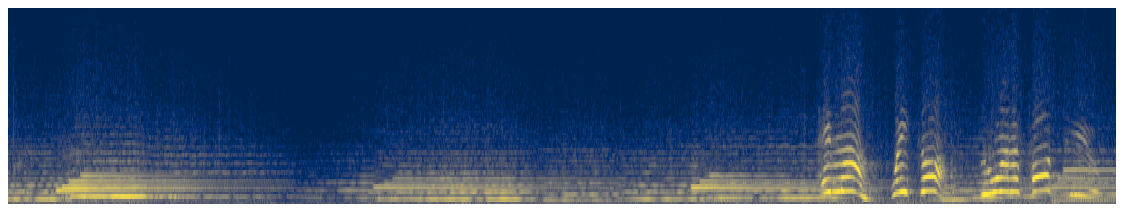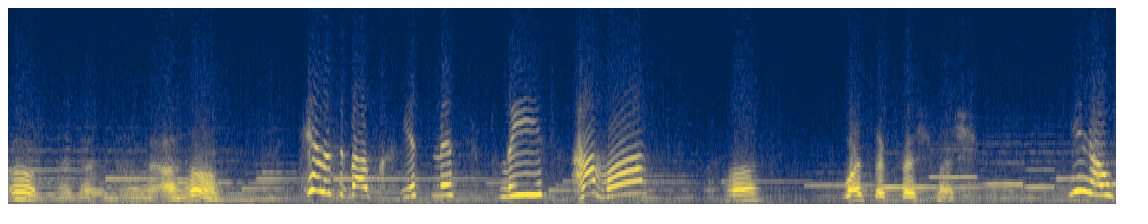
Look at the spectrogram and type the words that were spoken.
Her. Hey, Mom, wake up. We want to talk to you. Oh, uh-huh. Tell us about Christmas, please. Huh, Mom? Uh-huh. What's a Christmas? You know,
